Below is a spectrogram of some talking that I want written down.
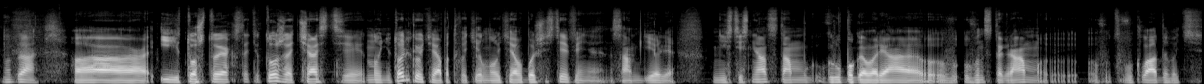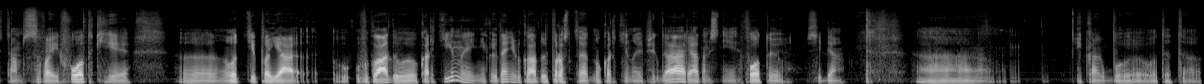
Ну да. А, И то, что я, кстати, тоже отчасти, ну, не только у тебя подхватил, но у тебя в большей степени, на самом деле, не стесняться там, грубо говоря, в Инстаграм э, вот выкладывать там свои фотки. Э, Вот типа я выкладываю картины, никогда не выкладываю просто одну картину, я всегда рядом с ней фотою себя. А, И как бы вот это,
